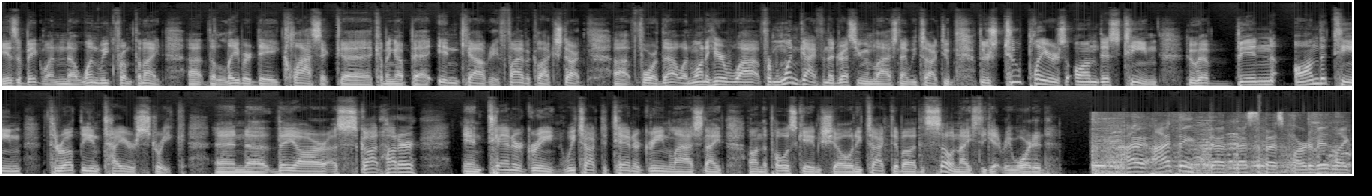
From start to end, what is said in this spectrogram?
is a big one. Uh, one week from tonight, uh, the Labor Day Classic uh, coming up in Calgary, five o'clock start for that one. Want to hear from one guy from the dressing room last night we talked to. There's two players on this team who have been on the team throughout the entire streak, and they are a Scott Hutter and Tanner Green. We talked to Tanner Green last night on the post-game show, and he talked about it's so nice to get rewarded. I, I think that that's the best part of it. Like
